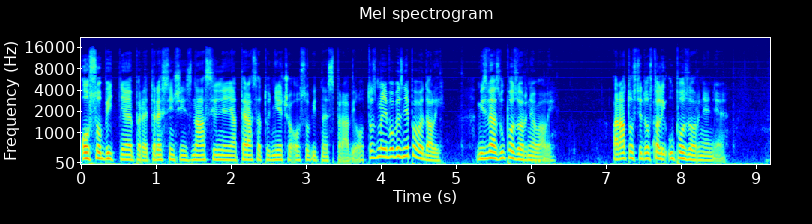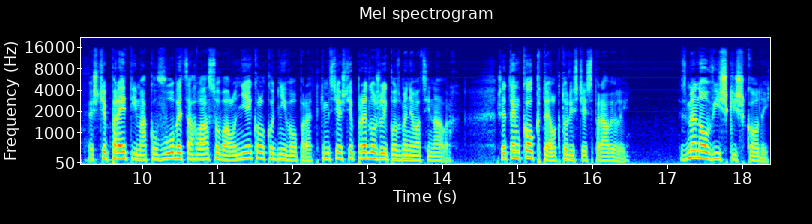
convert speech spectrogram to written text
osobitne pre trestný čin znásilnenia teraz sa tu niečo osobitné spravilo. To sme vôbec nepovedali. My sme vás upozorňovali. A na to ste dostali upozornenie. Ešte predtým, ako vôbec sa hlasovalo, niekoľko dní vopred, kým ste ešte predložili pozmeňovací návrh. Že ten koktail, ktorý ste spravili, zmenou výšky škody,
